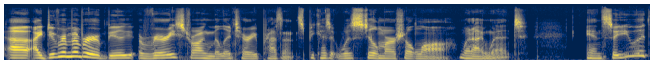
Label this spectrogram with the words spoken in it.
Uh, I do remember a, a very strong military presence because it was still martial law when I went, and so you would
